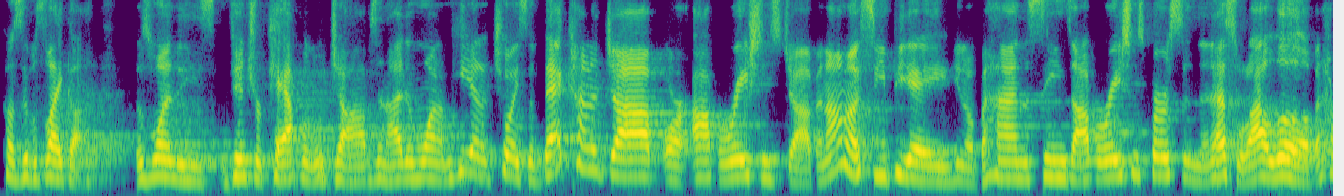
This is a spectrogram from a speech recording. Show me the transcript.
because it was like a, it was one of these venture capital jobs, and I didn't want him. He had a choice of that kind of job or operations job. And I'm a CPA, you know, behind the scenes operations person, and that's what I love. And I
